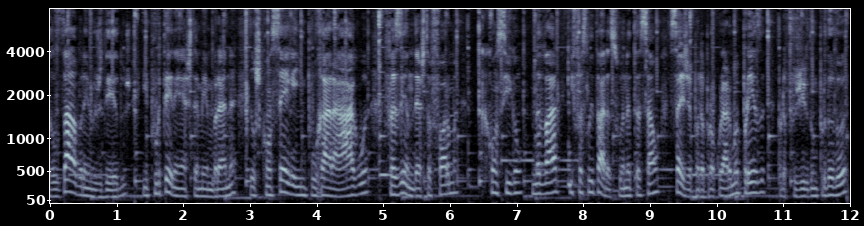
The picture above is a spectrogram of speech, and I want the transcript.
eles abrem os dedos e, por terem esta membrana, eles conseguem empurrar a água, fazendo desta forma que consigam nadar e facilitar a sua natação, seja para procurar uma presa, para fugir de um predador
